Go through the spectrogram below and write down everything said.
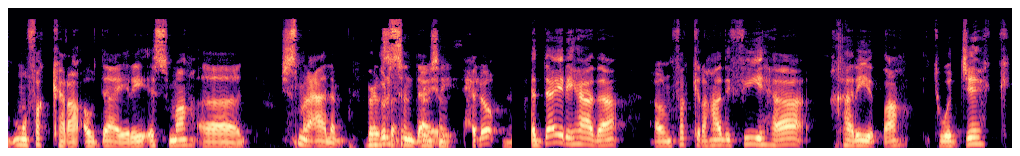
مفكرة أو diary اسمه آه، شو اسم العالم؟ Bresson diary. حلو. ال diary هذا أو المفكرة هذه فيها خريطة توجهك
